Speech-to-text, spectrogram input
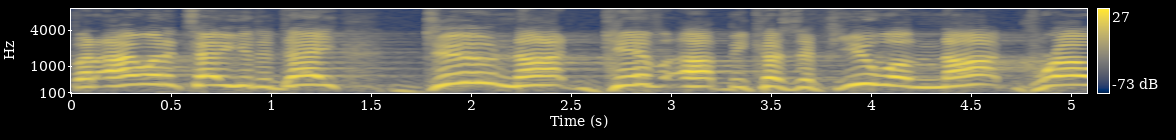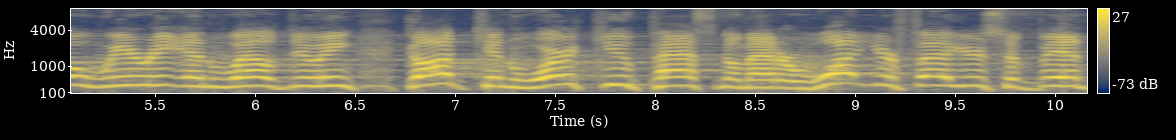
but I want to tell you today do not give up because if you will not grow weary in well doing, God can work you past no matter what your failures have been.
